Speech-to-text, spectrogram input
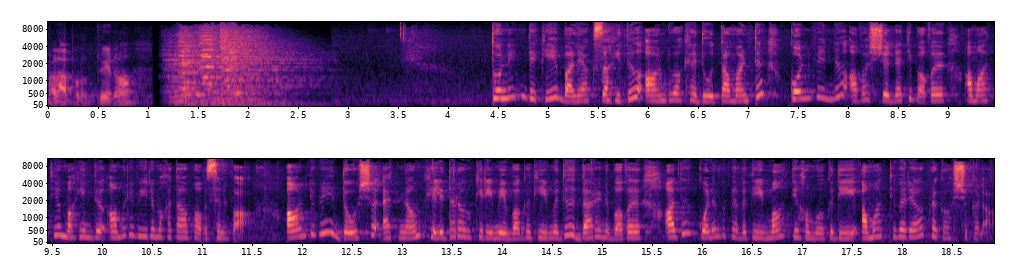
බලාපොරොත්තු වෙනවා. තුනෙන් දෙකේ බලයක් සහිත ආණ්ඩුවක් හැදූ තමන්ට කොන් වෙන්න අවශ්‍ය නැති බව අමාත්‍ය මහින්ද අමරවීර මහතා පවසනවා. ආණ්ඩුවේ දෝෂ ඇත්නම් හෙළිදරව් කිරීමේ වගකීමද දරන බව අද කොළඹ පැවති මාධ්‍ය හමුවකදී අමාත්‍යවරයා ප්‍රකාශ කළා.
